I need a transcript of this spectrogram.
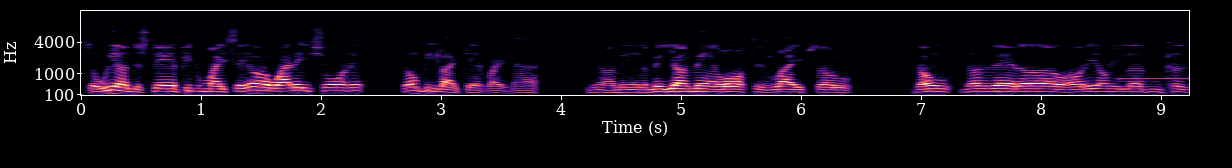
So we understand people might say, "Oh, why they showing it?" Don't be like that right now. You know what I mean? I mean, young man lost his life, so don't none of that. Uh, oh, they only love him because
